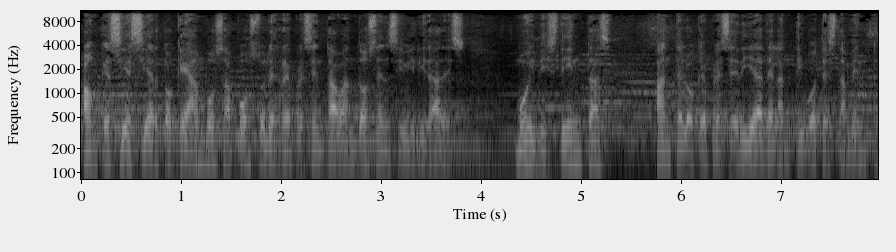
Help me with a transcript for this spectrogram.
aunque sí es cierto que ambos apóstoles representaban dos sensibilidades muy distintas ante lo que precedía del Antiguo Testamento.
